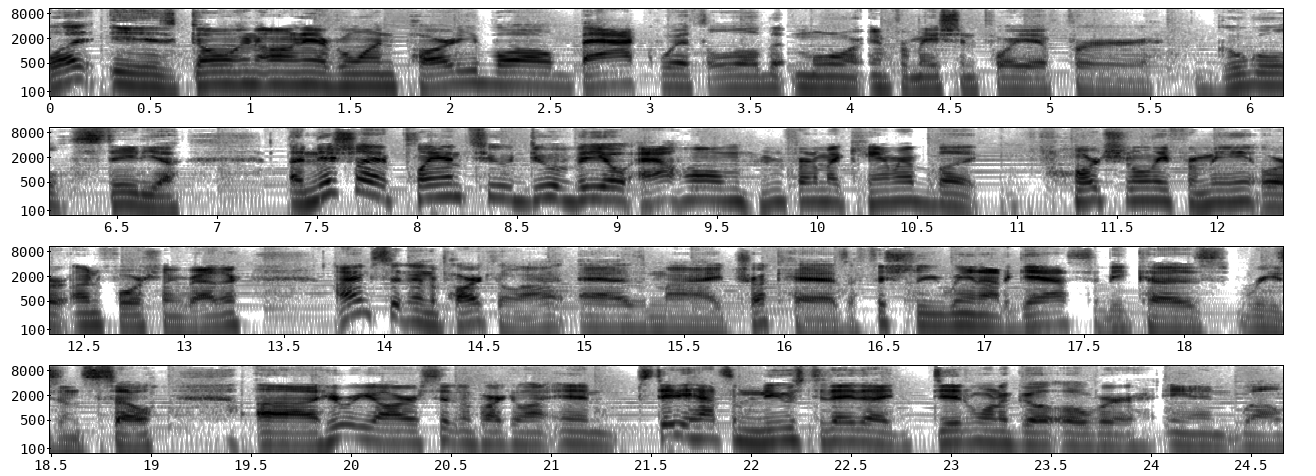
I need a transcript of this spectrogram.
What is going on, everyone? Pardyball back with a little bit more information for you for Google Stadia. Initially, I planned to do a video at home in front of my camera, but fortunately for me, or unfortunately rather, I'm sitting in a parking lot as my truck has officially ran out of gas because reasons. So uh, here we are sitting in the parking lot, and Stadia had some news today that I did want to go over. And well,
